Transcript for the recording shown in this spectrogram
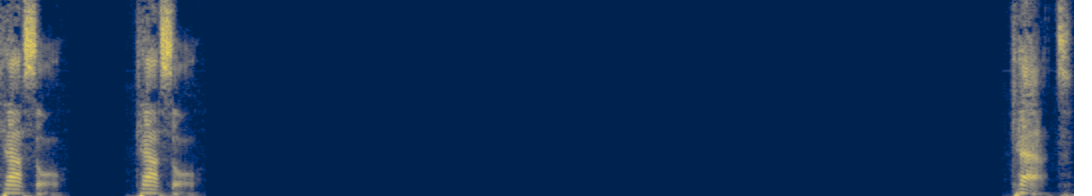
Castle, castle. cat,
